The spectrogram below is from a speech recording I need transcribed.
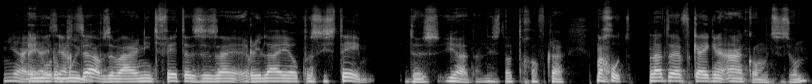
Ja, enorm moeilijk. zelf, ze waren niet fit en ze zijn relyen op een systeem. Dus ja, dan is dat toch al klaar. Maar goed, laten we even kijken naar aankomend seizoen.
